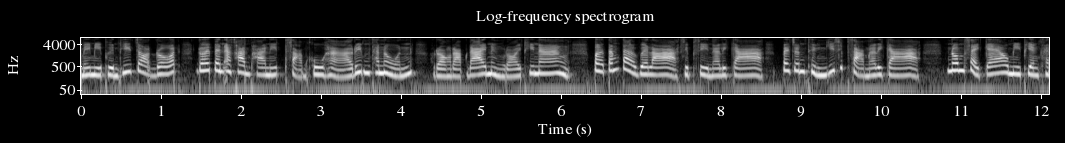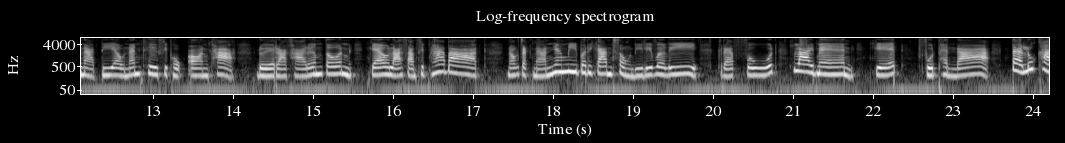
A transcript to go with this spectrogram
ไม่มีพื้นที่จอดรถ โดยเป็นอาคารพาณิชย์ 3 คูหาริมถนน รองรับได้ 100 ที่นั่ง เปิดตั้งแต่เวลา 14 นาฬิกา ไปจนถึง 23 นาฬิกา นมใส่แก้วมีเพียงขนาดเดียวนั่นคือ 16 ออนซ์ค่ะ โดยราคาเริ่มต้นแก้วละ 35 บาท นอกจากนั้นยังมีบริการส่ง Delivery Grab Food Line Man Gate ฟู้ดแพนด้าแต่ลูกค้า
